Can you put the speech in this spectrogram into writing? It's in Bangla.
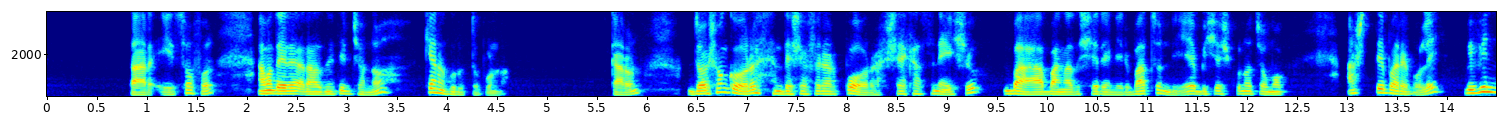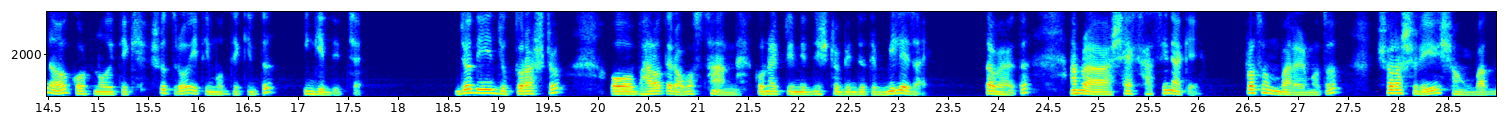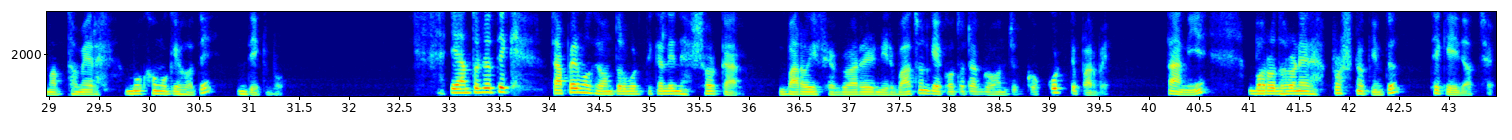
তার এই সফর আমাদের রাজনীতির জন্য কেন গুরুত্বপূর্ণ? কারণ জয়শঙ্কর দেশে ফেরার পর শেখ হাসিনা ইস্যু বা বাংলাদেশের নির্বাচন নিয়ে বিশেষ কোনো চমক আসতে পারে বলে বিভিন্ন কূটনৈতিক সূত্র ইতিমধ্যে কিন্তু ইঙ্গিত দিচ্ছে। যদি যুক্তরাষ্ট্র ও ভারতের অবস্থান কোনো একটি নির্দিষ্ট বিন্দুতে মিলে যায়, তবে হয়তো আমরা শেখ হাসিনাকে প্রথমবারের মতো সরাসরি সংবাদ মাধ্যমের মুখোমুখি হতে দেখব। এই আন্তর্জাতিক চাপের মুখে অন্তর্বর্তীকালীন সরকার বারোই ফেব্রুয়ারির নির্বাচনকে কতটা গ্রহণযোগ্য করতে পারবে, তা নিয়ে বড় ধরনের প্রশ্ন কিন্তু থেকেই যাচ্ছে।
